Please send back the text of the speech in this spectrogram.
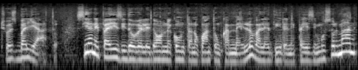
cioè sbagliato, sia nei paesi dove le donne contano quanto un cammello, vale a dire nei paesi musulmani,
